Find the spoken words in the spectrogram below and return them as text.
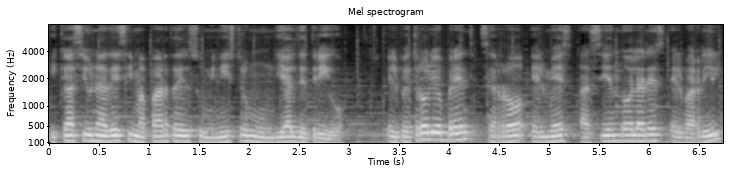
y casi una décima parte del suministro mundial de trigo. El petróleo Brent cerró el mes a 100 dólares el barril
